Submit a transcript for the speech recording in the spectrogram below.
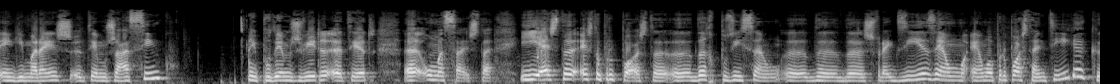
em Guimarães temos já cinco e podemos vir a ter uh, uma sexta. E esta, esta proposta uh, da reposição uh, de, das freguesias é uma, é uma proposta antiga que,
